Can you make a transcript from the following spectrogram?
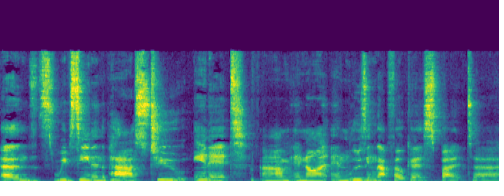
and we've seen in the past too in it um, and not and losing that focus but uh,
